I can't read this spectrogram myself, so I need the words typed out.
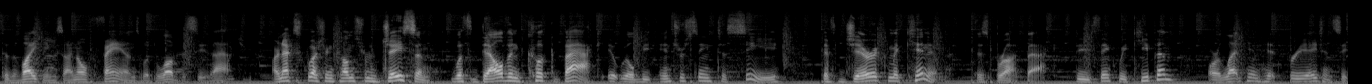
to the Vikings. I know fans would love to see that. Our next question comes from Jason. With Dalvin Cook back, it will be interesting to see if Jerick McKinnon is brought back. Do you think we keep him or let him hit free agency.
